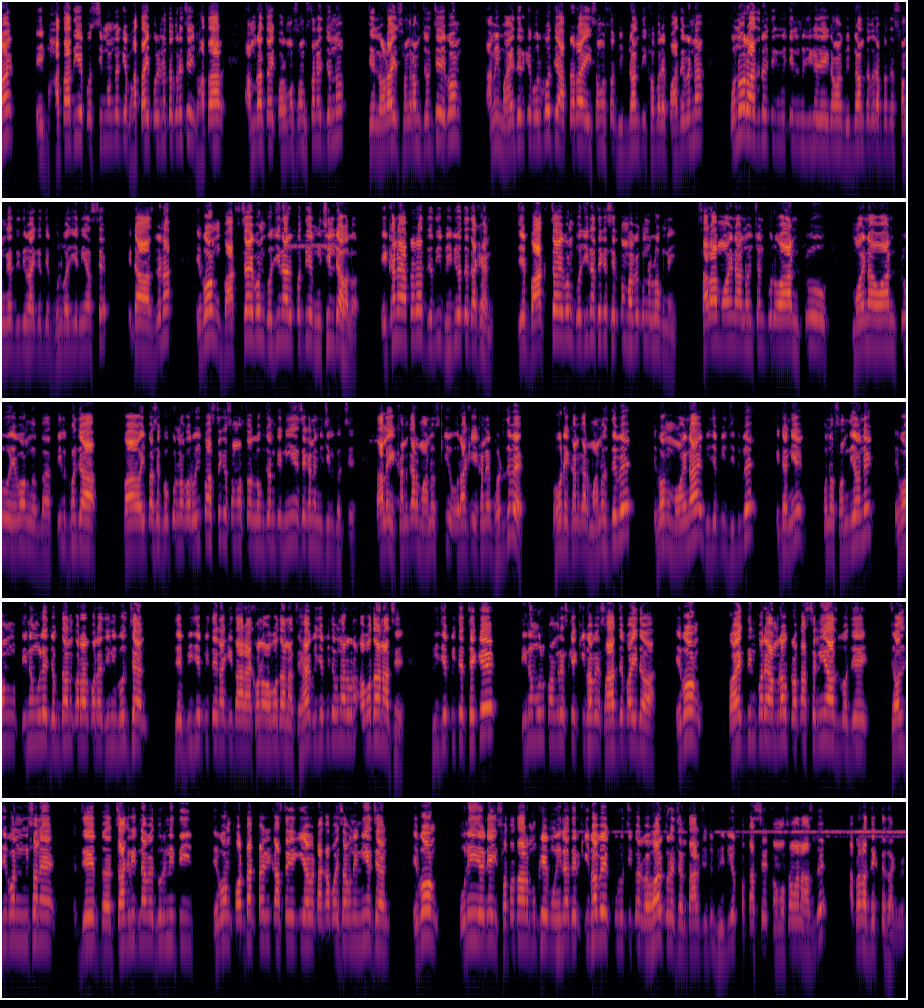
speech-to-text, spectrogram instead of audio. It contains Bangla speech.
নয়, এই ভাতা দিয়ে পশ্চিমবঙ্গকে ভাতায় পরিণত করেছে। এই ভাতার আমরা চাই কর্মসংস্থানের জন্য, যে লড়াই সংগ্রাম চলছে এবং আমি মায়েদেরকে বলব যে আপনারা এই সমস্ত বিভ্রান্তি খবরে পা দেবেন না। কোনো রাজনৈতিক মিছিল মিটিংয়ে আমার বিভ্রান্ত করে আপনাদের সঙ্গে দিদিভাইকে যে ভুল বাজিয়ে নিয়ে আসছে, এটা আসবে না। এবং বাগচা এবং গজিনার উপর দিয়ে মিছিলটা হলো। এখানে আপনারা যদি ভিডিওতে দেখেন যে বাগচা এবং গজিনা থেকে সেরকমভাবে কোনো লোক নেই। সারা Moyna, Naichanpur one, two, Moyna one, two এবং তিলখোঁজা বা ওই পাশে গোকুলনগর, ওই পাশ থেকে সমস্ত লোকজনকে নিয়ে এসে এখানে মিছিল করছে। তাহলে এখানকার মানুষ কি, ওরা কি এখানে ভোট দেবে? ভোট এখানকার মানুষ দেবে এবং ময়নায় বিজেপি জিতবে, এটা নিয়ে কোনো সন্দেহ নেই। এবং তৃণমূলে যোগদান করার পরে যিনি বলছেন যে বিজেপিতে নাকি তার এখনও অবদান আছে হ্যাঁ বিজেপিতে ওনার অবদান আছে। বিজেপিতে থেকে তৃণমূল কংগ্রেসকে কীভাবে সাহায্য পাই দেওয়া এবং কয়েকদিন পরে আমরাও প্রকাশ্যে নিয়ে আসব যে জল জীবন মিশনে যে চাকরির নামে দুর্নীতি এবং কন্ট্রাক্টারির কাছ থেকে কীভাবে টাকা পয়সা উনি নিয়েছেন এবং উনি এই সততার মুখে মহিলাদের কীভাবে কুরুচিকর ব্যবহার করেছেন, তার কিছু ভিডিও প্রকাশ্যে ক্রমসমান আসবে, আপনারা দেখতে থাকবেন।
